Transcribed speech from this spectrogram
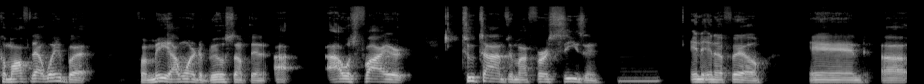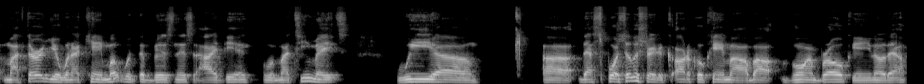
come off that way. But for me, I wanted to build something. I I was fired two times in my first season in the NFL, and uh, my third year when I came up with the business idea with my teammates, we. Uh, uh, that Sports Illustrated article came out about going broke, and you know that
